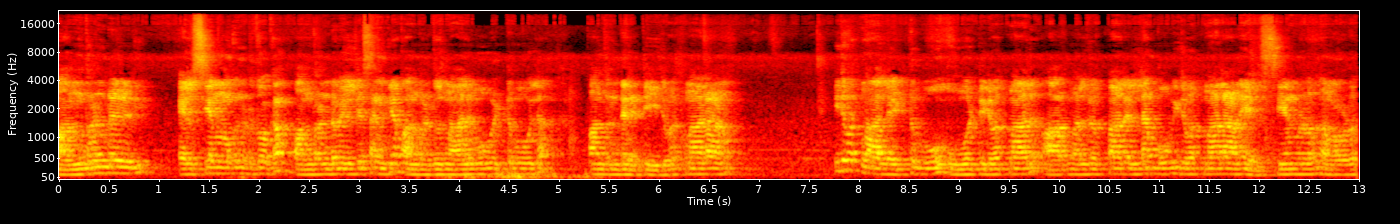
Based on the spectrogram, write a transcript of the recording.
പന്ത്രണ്ട് എഴുതി. എൽ സി എം നമുക്ക് എടുത്ത് നോക്കാം. പന്ത്രണ്ട് വലിയ സംഖ്യ പന്ത്രണ്ടിൽ നാല് പോവും എട്ട് പോവില്ല. പന്ത്രണ്ട് ഇരട്ടി ഇരുപത്തിനാലാണ്. ഇരുപത്തിനാല് എട്ട് പോവും മൂവെട്ട് ഇരുപത്തിനാല് ആറ് നാല് ഇരുപത്തിനാല് എല്ലാം പോവും ഇരുപത്തിനാലാണ് എൽ സി എം ഉള്ളത്. നമ്മളോട്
